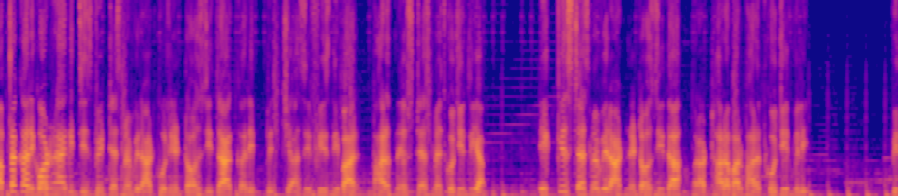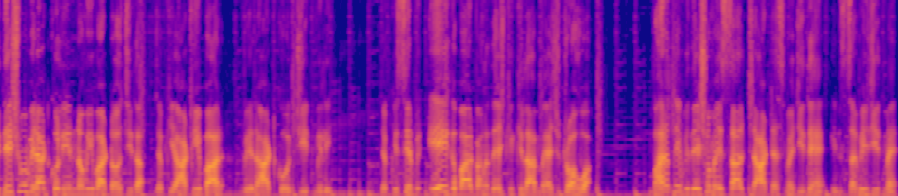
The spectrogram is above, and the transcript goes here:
अब तक का रिकॉर्ड रहा है कि जिस भी टेस्ट में विराट कोहली ने टॉस जीता, करीब पिचासी फ़ीसदी बार भारत ने उस टेस्ट मैच को जीत लिया। 21 टेस्ट में विराट ने टॉस जीता और 18 बार भारत को जीत मिली। विदेशों में विराट कोहली ने नौवीं बार टॉस जीता, जबकि आठवीं बार विराट को जीत मिली, जबकि सिर्फ़ एक बार बांग्लादेश के खिलाफ मैच ड्रॉ हुआ। भारत ने विदेशों में इस साल चार टेस्ट में जीते हैं। इन सभी जीत में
